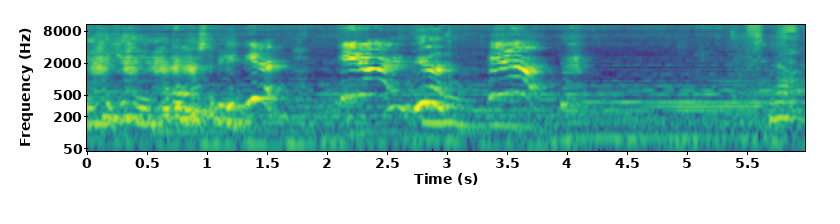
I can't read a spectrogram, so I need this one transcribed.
Yeah, yeah, yeah. It has to be. Peter! Peter! Hey, Peter! Peter! Hi.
